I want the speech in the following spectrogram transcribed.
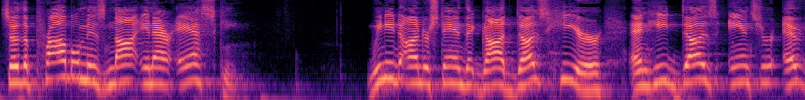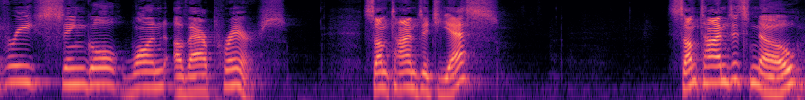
So the problem is not in our asking. We need to understand that God does hear and He does answer every single one of our prayers. Sometimes it's yes, Sometimes it's no.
